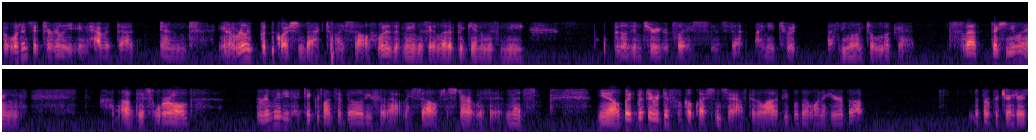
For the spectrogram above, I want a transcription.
but what is it to really inhabit that and you know really put the question back to myself. What does it mean to say let it begin with me what are those interior places that i need to be willing to look at? So that the healing of this world really i take responsibility for that myself to start with it. And that's you know but but there were difficult questions to ask because a lot of people don't want to hear about the perpetrators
